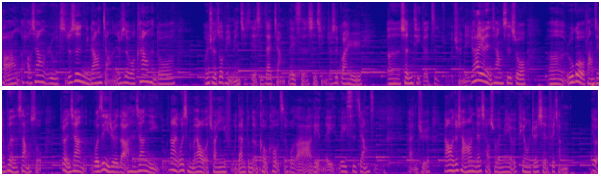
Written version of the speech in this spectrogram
好像好像如此，就是你刚刚讲的，就是我看到很多文学作品里面，其实也是在讲类似的事情，就是关于呃身体的自主的权利，就它有点像是说，呃，如果我房间不能上锁。就很像我自己觉得，啊很像你。那你为什么要我穿衣服，但不能扣扣子或拉拉链，类类似这样子的感觉？然后我就想到你在小说里面有一篇，我觉得写的非常有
